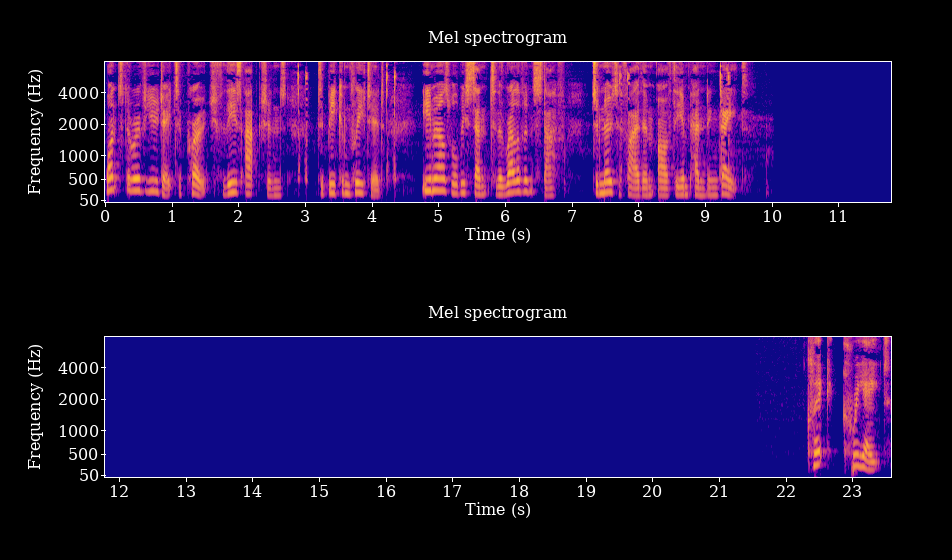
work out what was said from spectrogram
Once the review dates approach for these actions to be completed, emails will be sent to the relevant staff to notify them of the impending date. Click Create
